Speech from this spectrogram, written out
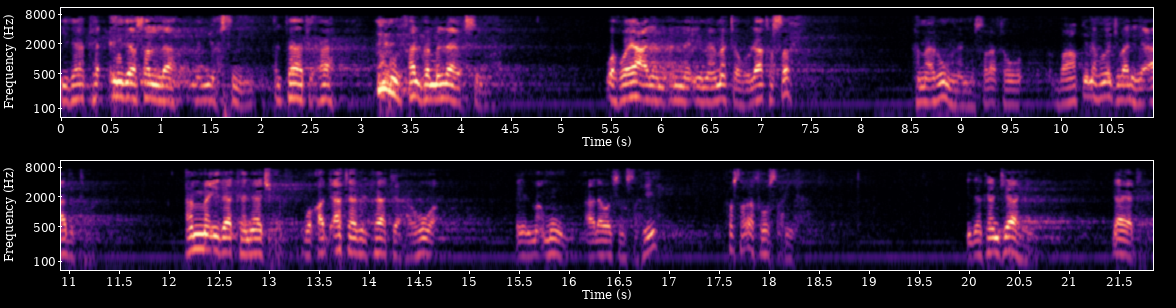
إذا ك... إذا صلى من يحسن الفاتحة خلف من لا يحسنها وهو يعلم أن إمامته لا تصح فمعلوم أن صلاته باطلة ويجب عليه إعادتها. أما إذا كان يجهل وقد أتى بالفاتحة هو أي المأموم على وجه صحيح فصلاته صحيحة. إذا كان جاهل لا يدري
